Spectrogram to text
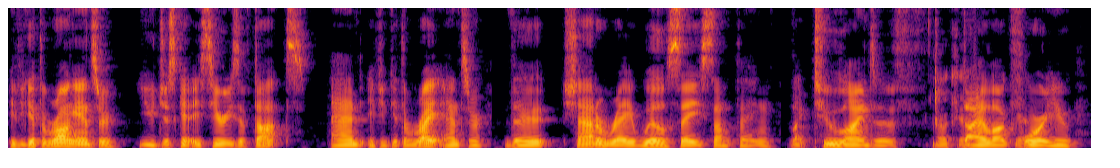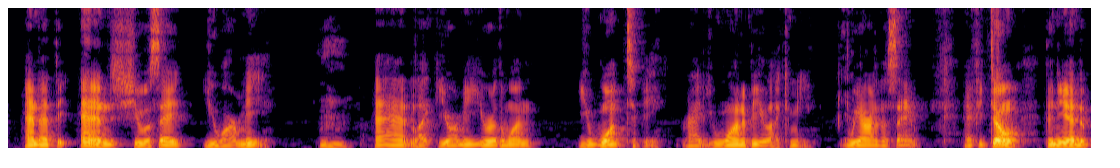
If you get the wrong answer, you just get a series of dots. And if you get the right answer, the shadow ray will say something like two lines of Okay. dialogue Yeah. for you. And at the end, she will say, You are me. hmm And like, you are me, you're the one you want to be, right? You want to be like me. We are the same. If you don't, then you end up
